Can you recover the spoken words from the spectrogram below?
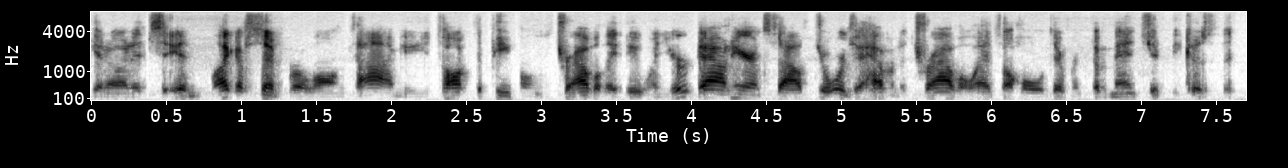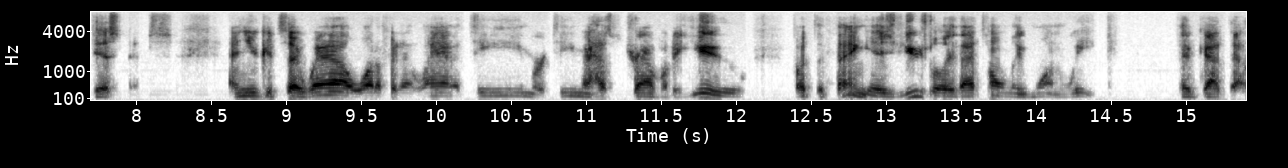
you know, and it's and like I've said for a long time, you, you talk to people and the travel they do. When you're down here in South Georgia, having to travel adds a whole different dimension because of the distance. And you could say, well, what if an Atlanta team or team has to travel to you? But the thing is, usually that's only one week. They've got that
